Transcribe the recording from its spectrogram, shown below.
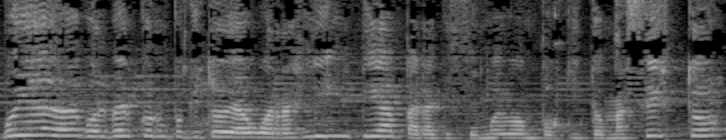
Voy a volver con un poquito de agua ras limpia para que se mueva un poquito más esto.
